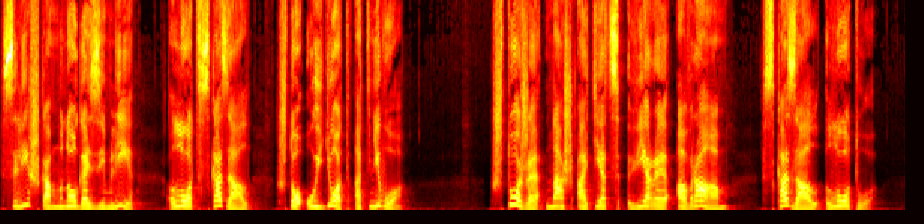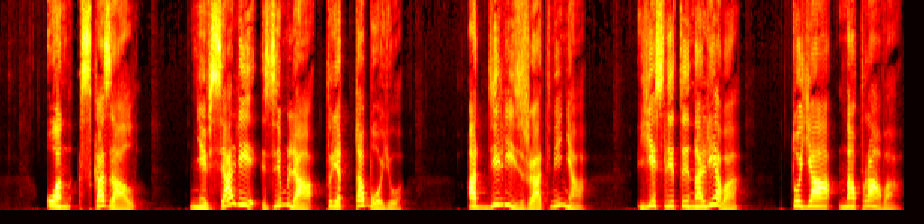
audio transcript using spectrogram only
слишком много земли, Лот сказал, что уйдет от него. Что же наш отец веры Авраам сказал Лоту? Он сказал, не вся ли земля пред тобою? Отделись же от меня. Если ты налево, то я направо.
